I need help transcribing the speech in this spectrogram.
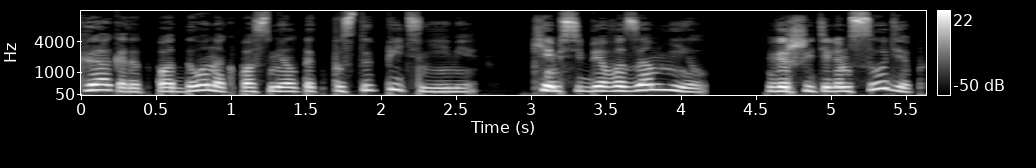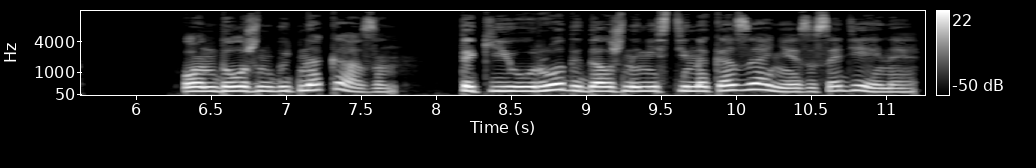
Как этот подонок посмел так поступить с ними? Кем себя возомнил? Вершителем судеб? Он должен быть наказан. Такие уроды должны нести наказание за содеянное.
